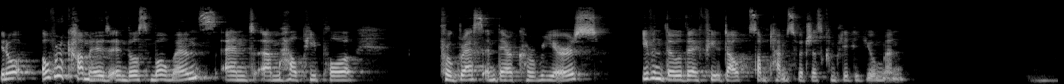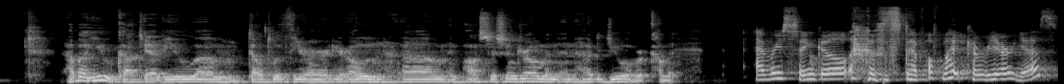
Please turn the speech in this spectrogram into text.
you know overcome it in those moments and um, help people progress in their careers even though they feel doubt sometimes which is completely human how about you, Katja? Have you um, dealt with your your own um, imposter syndrome, and, and how did you overcome it? Every single step of my career, yes.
